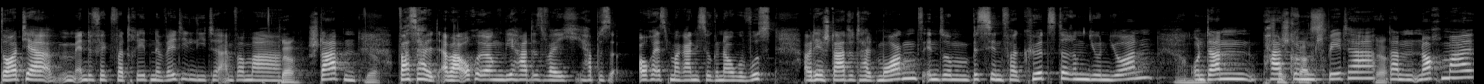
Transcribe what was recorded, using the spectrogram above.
dort ja im Endeffekt vertretene Weltelite einfach mal Klar. starten? Ja. Was halt aber auch irgendwie hart ist, weil ich habe das auch erstmal gar nicht so genau gewusst, aber der startet halt morgens in so einem bisschen verkürzteren Junioren und dann ein paar Schon Stunden krass. später Ja. dann nochmal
